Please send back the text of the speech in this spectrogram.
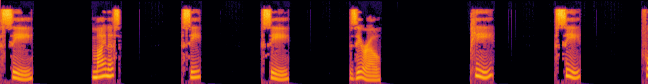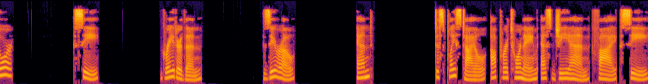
c minus c C zero P C four C greater than zero and display style operator name sgn phi c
